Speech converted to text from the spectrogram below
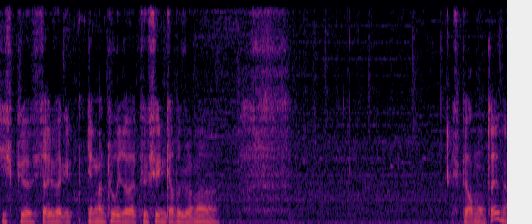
Si je pioche, j'arrive à gagner un tour, ils auraient pioché une carte de Jama. peux remonter, mais...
